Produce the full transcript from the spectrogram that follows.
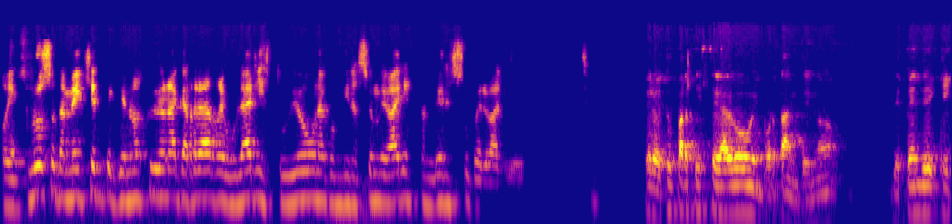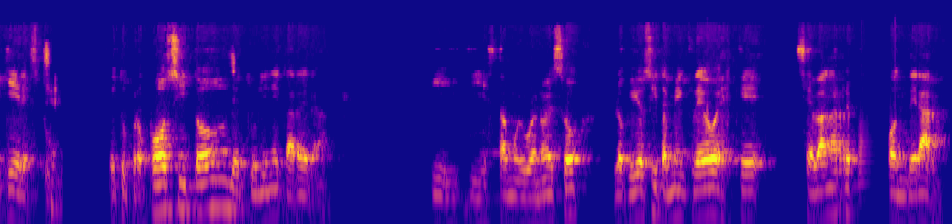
O incluso también gente que no estudió una carrera regular y estudió una combinación de varias también es súper válido. Pero tú partiste de algo importante, ¿no? Depende de qué quieres tú, de tu propósito, de tu línea de carrera. Y, está muy bueno eso. Lo que yo sí también creo es que se van a reponderar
